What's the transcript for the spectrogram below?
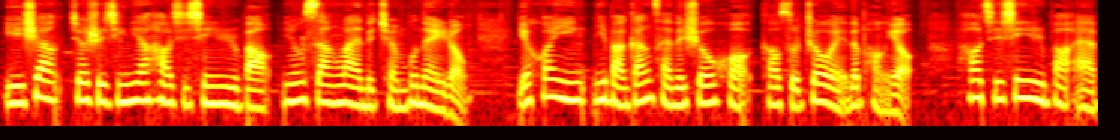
以上就是今天好奇心日报 News Online 的全部内容，也欢迎你把刚才的收获告诉周围的朋友。好奇心日报 App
